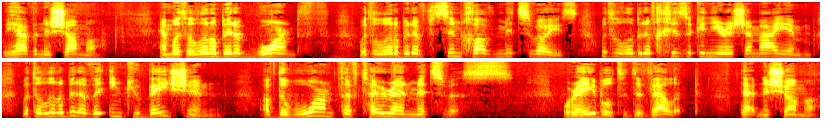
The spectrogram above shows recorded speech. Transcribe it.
we have a neshama. And with a little bit of warmth, with a little bit of simcha of mitzvahs, with a little bit of chizuk and Yerushalayim, with a little bit of incubation of the warmth of Torah and mitzvahs, we're able to develop that neshama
